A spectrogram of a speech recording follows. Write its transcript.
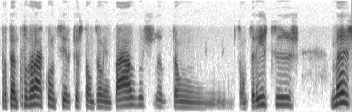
Portanto, poderá acontecer que eles estão desalentados, estão, estão tristes, mas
